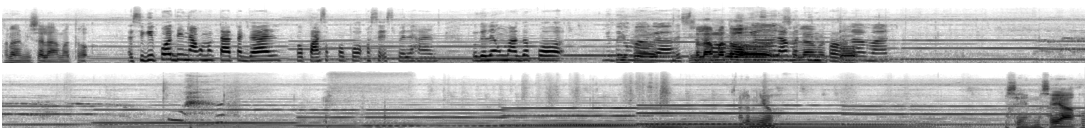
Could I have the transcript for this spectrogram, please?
Maraming salamat ho. Ah, sige po, di na ako magtatagal. Papasok pa po ako sa eskwelahan. Magandang umaga po. Sige po. Salamat po. Salamat, Salamat po. po. Salamat. Alam nyo, masayang masaya ako.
